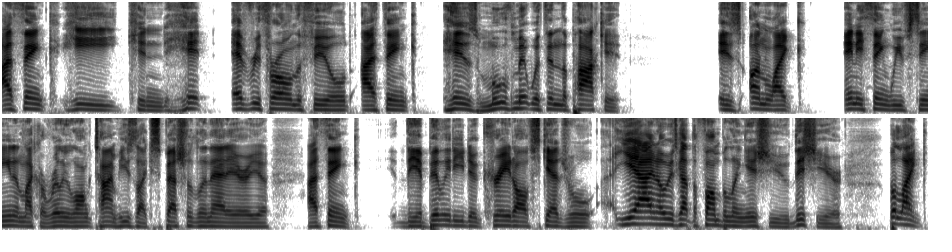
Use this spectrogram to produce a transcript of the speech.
I think he can hit every throw on the field. I think his movement within the pocket is unlike anything we've seen in like a really long time. He's like special in that area. I think the ability to create off schedule. Yeah, I know he's got the fumbling issue this year, but like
